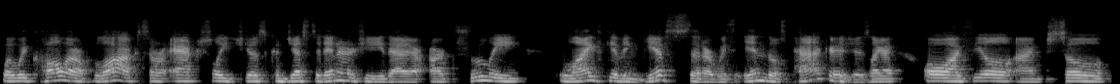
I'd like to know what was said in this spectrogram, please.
what we call our blocks are actually just congested energy that are, are truly life-giving gifts that are within those packages. Like, I, oh, I feel I'm so,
